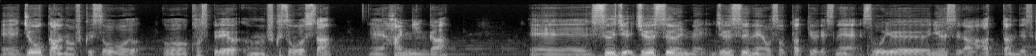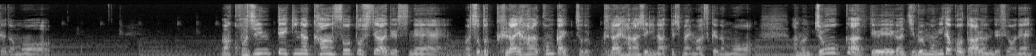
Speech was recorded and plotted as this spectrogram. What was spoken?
えジョーカーの服装を、コスプレ、うん、服装をした、え犯人が、えー、数十十数名十数名襲ったっていうですねそういうニュースがあったんですけども、まあ、個人的な感想としてはですね、まあ、ちょっと暗い話今回ちょっと暗い話になってしまいますけどもあのジョーカーっていう映画自分も見たことあるんですよね、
